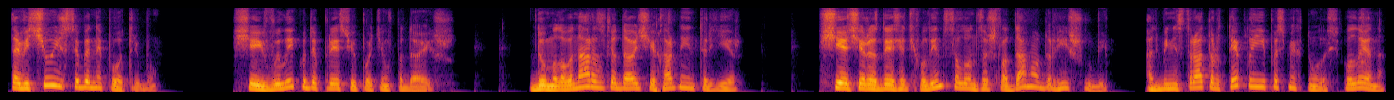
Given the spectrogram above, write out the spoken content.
та відчуєш себе непотрібу. Ще й в велику депресію потім впадаєш. думала вона, розглядаючи гарний інтер'єр. Ще через 10 хвилин в салон зайшла дама в дорогій шубі. Адміністратор тепло їй посміхнулась. Олена,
